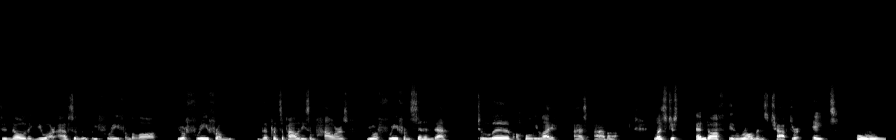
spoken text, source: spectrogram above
to know that you are absolutely free from the law. You're free from the principalities and powers You are free from sin and death to live a holy life as Abba. Let's just end off in Romans chapter 8. Oh,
